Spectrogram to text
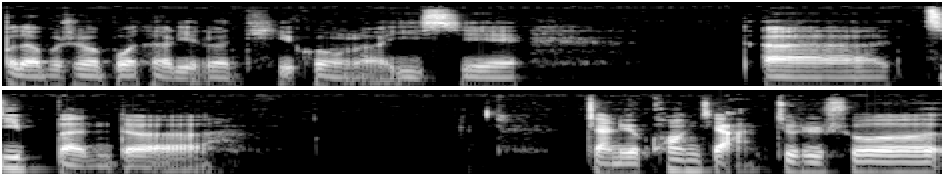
不得不说，波特理论提供了一些呃基本的战略框架，就是说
